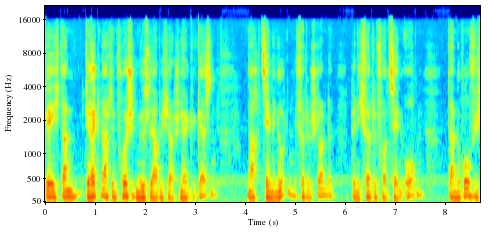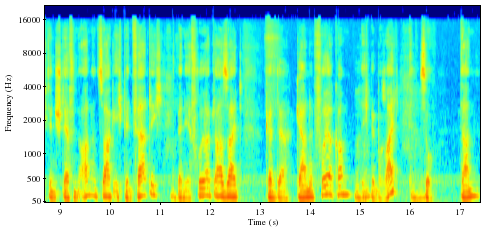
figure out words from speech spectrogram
gehe ich dann direkt nach dem Frühstück, Müsli habe ich ja schnell gegessen, nach 10 Minuten, Viertelstunde, bin ich Viertel vor 10 oben, dann rufe ich den Steffen an und sage, ich bin fertig, wenn ihr früher da seid, könnt ihr gerne früher kommen, mhm. ich bin bereit. Mhm. So, dann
